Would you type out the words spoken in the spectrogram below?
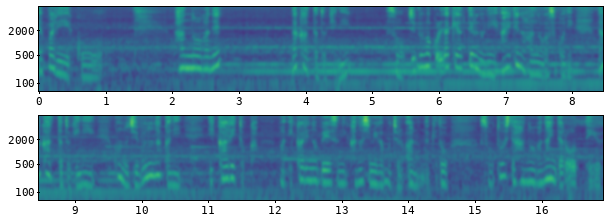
やっぱりこう反応がねなかった時にそう自分はこれだけやってるのに相手の反応がそこになかった時に今度自分の中に怒りとか、まあ、怒りのベースに悲しみがもちろんあるんだけどそうどうして反応がないんだろうっていう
